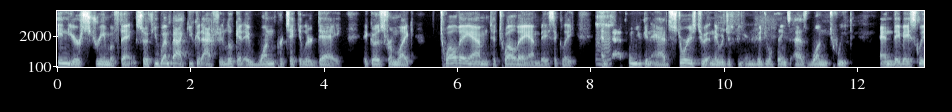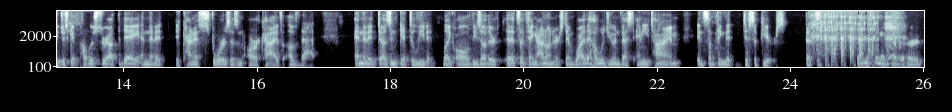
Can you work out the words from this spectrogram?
in your stream of things. So if you went back, you could actually look at a one particular day. It goes from like 12 a.m. to 12 a.m. basically. Mm-hmm. And that's when you can add stories to it. And they would just be individual things as one tweet. And they basically just get published throughout the day. And then it, it kind of stores as an archive of that. And then it doesn't get deleted like all of these other. That's the thing I don't understand. Why the hell would you invest any time in something that disappears? That's the dumbest thing I've ever heard.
